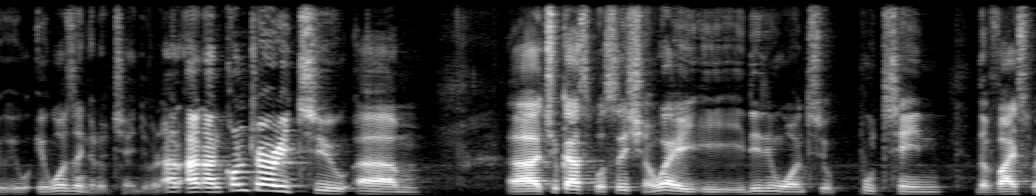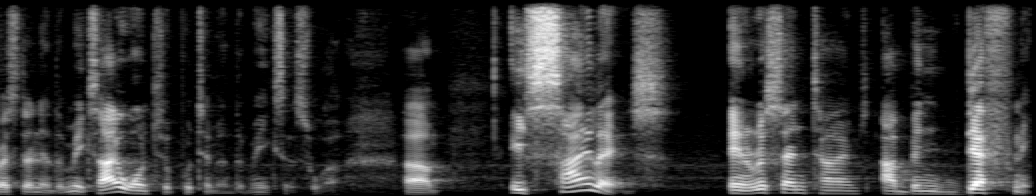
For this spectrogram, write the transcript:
it, it wasn't going to change overnight. And, and, and contrary to um, uh, Chuka's position where he, he, didn't want to put in the vice president in the mix. I want to put him in the mix as well. Um, his silence in recent times have been deafening.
